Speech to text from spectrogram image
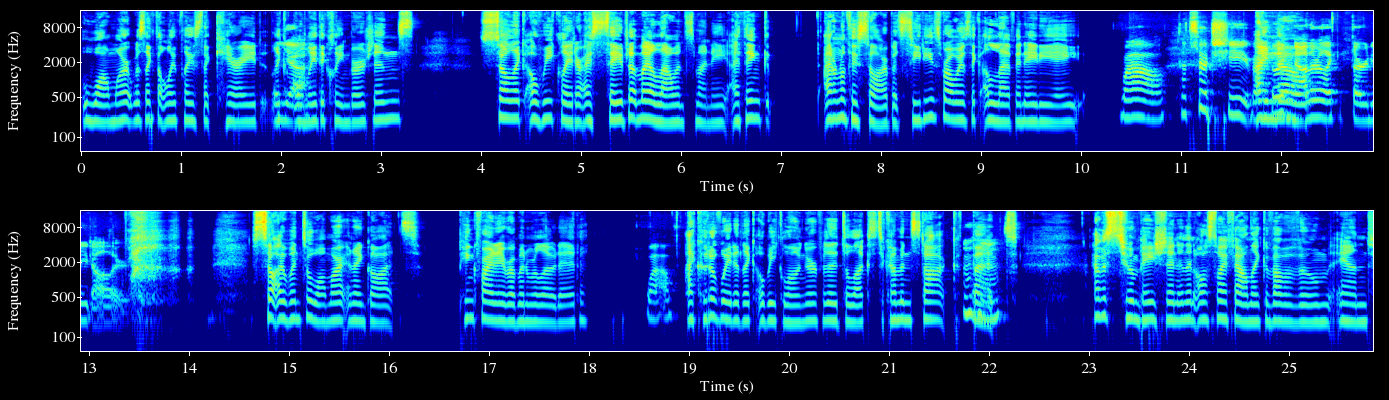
Walmart was like the only place that carried like Yeah. only the clean versions. So like a week later, I saved up my allowance money. I think I don't know if they still are, but CDs were always like eleven eighty eight. Wow, that's so cheap. I, I feel like now they're like $30. So I went to Walmart and I got Pink Friday Roman Reloaded. Wow. I could have waited like a week longer for the deluxe to come in stock, Mhm. but I was too impatient. And then also I found like Vavavoom and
